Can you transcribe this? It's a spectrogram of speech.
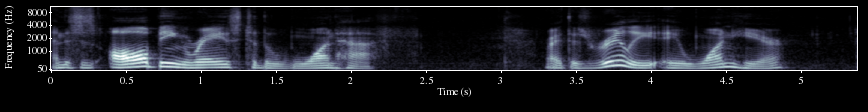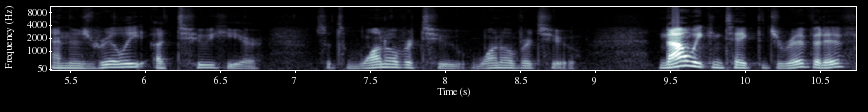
and this is all being raised to the 1 half. Right? There's really a 1 here, and there's really a 2 here. So it's 1 over 2, 1 over 2. Now we can take the derivative,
